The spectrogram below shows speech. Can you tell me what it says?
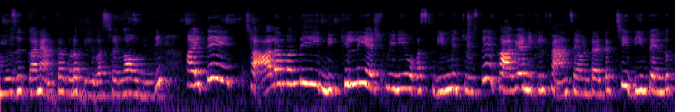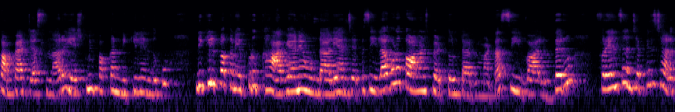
మ్యూజిక్ కానీ అంతా కూడా బీభత్సంగా ఉండింది. అయితే చాలామంది నిఖిల్ని యష్మిని ఒక స్క్రీన్ మీద చూస్తే కావ్య నిఖిల్ ఫ్యాన్స్ ఏమంటారంటే చి దీంతో ఎందుకు కంపేర్ చేస్తున్నారు? యష్మి పక్కన నిఖిల్ ఎందుకు? నిఖిల్ పక్కన ఎప్పుడు కావ్యనే ఉండాలి అని చెప్పేసి ఇలా కూడా కామెంట్స్ పెడుతుంటారు అనమాట సి వాళ్ళిద్దరూ ఫ్రెండ్స్ అని చెప్పేసి చాలా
